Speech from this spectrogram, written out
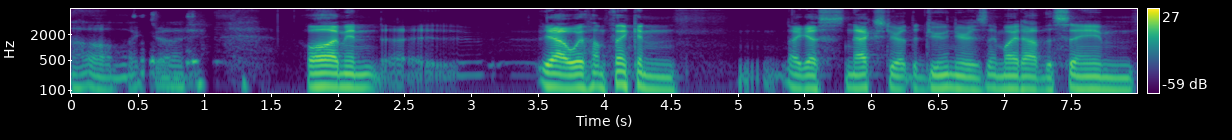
Oh my gosh. Well, I mean, uh, yeah, with I'm thinking, I guess next year at the juniors they might have the same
